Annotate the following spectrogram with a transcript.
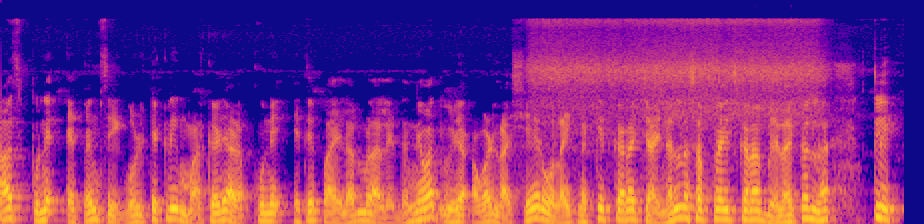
आज Pune F M C Goltekdi market yard Pune येथे पाहायला मिळाले. धन्यवाद. व्हिडिओ आवडला शेअर व लाईक नक्कीच करा. चॅनलला सबस्क्राईब करा बेलायकनला क्लिक करा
